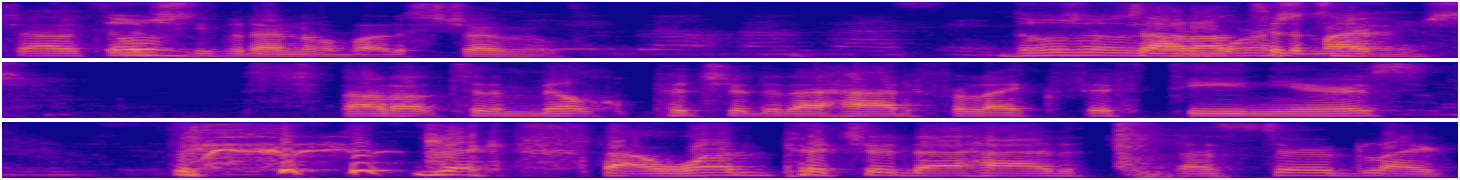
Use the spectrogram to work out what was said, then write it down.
Shout out to Those- the people that know about the struggle. Those are Shout the out to worst the mar- times. Shout out to the milk pitcher that I had for like 15 years. like that one pitcher that had that served like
